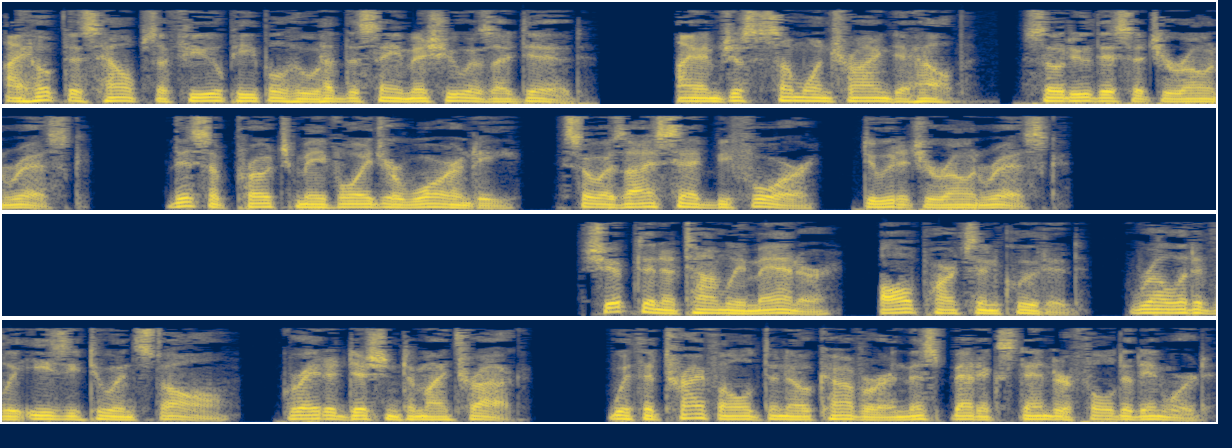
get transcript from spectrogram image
I hope this helps a few people who had the same issue as I did. I am just someone trying to help, so do this at your own risk. This approach may void your warranty, so as I said before, do it at your own risk. Shipped in a timely manner, all parts included, relatively easy to install, great addition to my truck. With a trifold tonneau cover and this bed extender folded inward,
